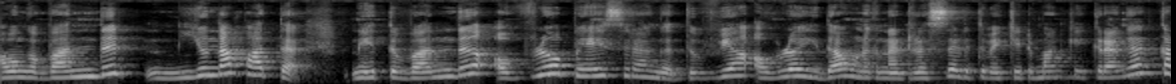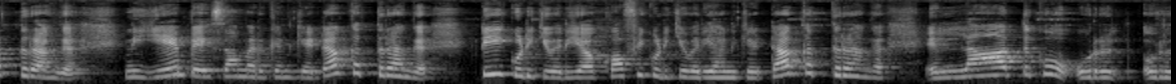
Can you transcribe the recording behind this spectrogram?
அவங்க வந்து நீயும் தான் பார்த்த. நேற்று வந்து அவ்வளோ பேசுகிறாங்க திவ்யா அவ்வளோ இதாக உனக்கு நான் ட்ரெஸ் எடுத்து வைக்கட்டுமான்னு கேட்குறாங்க கத்துறாங்க. நீ ஏன் பேசாமல் இருக்கேன்னு கேட்டால் கத்துறாங்க. டீ குடிக்க வரியா? காஃபி குடிக்க வரியான்னு கேட்டால் கத்துறாங்க. எல்லாத்துக்கும் ஒரு ஒரு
